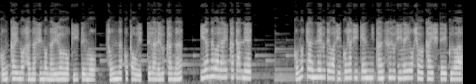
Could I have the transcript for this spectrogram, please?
今回の話の内容を聞いても、そんなことを言ってられるかな？嫌な笑い方ね。このチャンネルでは事故や事件に関する事例を紹介していくわ。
